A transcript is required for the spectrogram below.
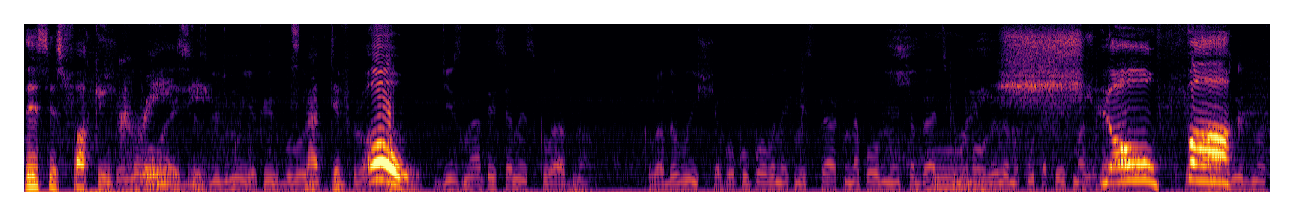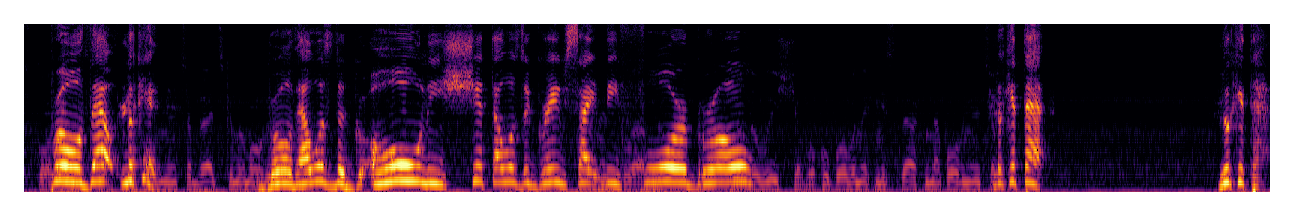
This is fucking Що відбувається з crazy. людьми, яких було It's not diff- відфільтровано, Oh! дізнатися нескладно. Кладовища в окупованих містах наповнюються братськими могилами у таких Shit. масштабах. Oh що fuck, видно з космосу. bro! That look at, Наповнюються братськими могилами. bro. That was the gr- holy shit. That was the grave site before, bro. Кладовища в окупованих містах наповнюються Look at that. Look at that.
